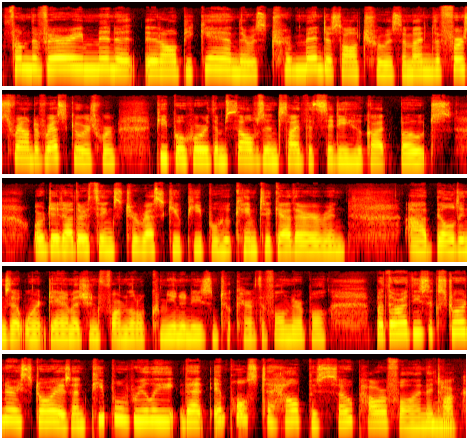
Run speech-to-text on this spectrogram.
from the very minute it all began, there was tremendous altruism. And the first round of rescuers were people who were themselves inside the city who got boats or did other things to rescue people who came together in uh, buildings that weren't damaged and formed little communities and took care of the vulnerable. But there are these extraordinary stories, and people really, that impulse to help is so powerful. And they mm. talk,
